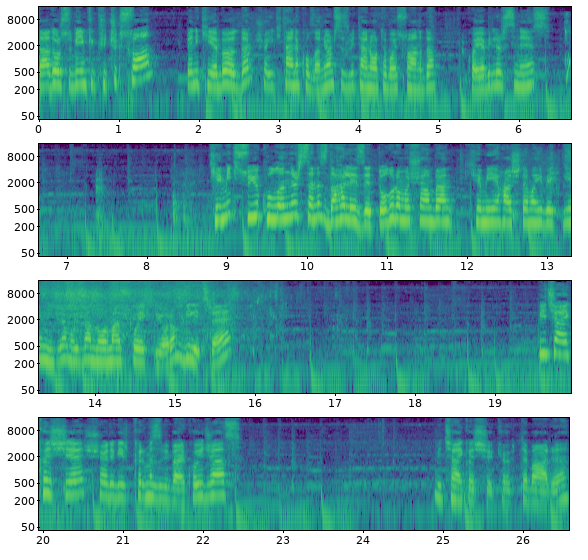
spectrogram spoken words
Daha doğrusu benimki küçük soğan. Ben ikiye böldüm. Şöyle iki tane kullanıyorum. Siz bir tane orta boy soğanı da koyabilirsiniz. Kemik suyu kullanırsanız daha lezzetli olur ama şu an ben kemiği haşlamayı bekleyemeyeceğim. O yüzden normal su ekliyorum. 1 litre. Bir çay kaşığı şöyle bir kırmızı biber koyacağız. Bir çay kaşığı köfte baharatı.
